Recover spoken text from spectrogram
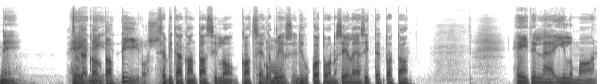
niin. Se pitää kantaa niin, piilossa. Se pitää kantaa silloin katseelta, Kun piilossa, niin kuin kotona siellä ja sitten tota, heitellään ilmaan.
